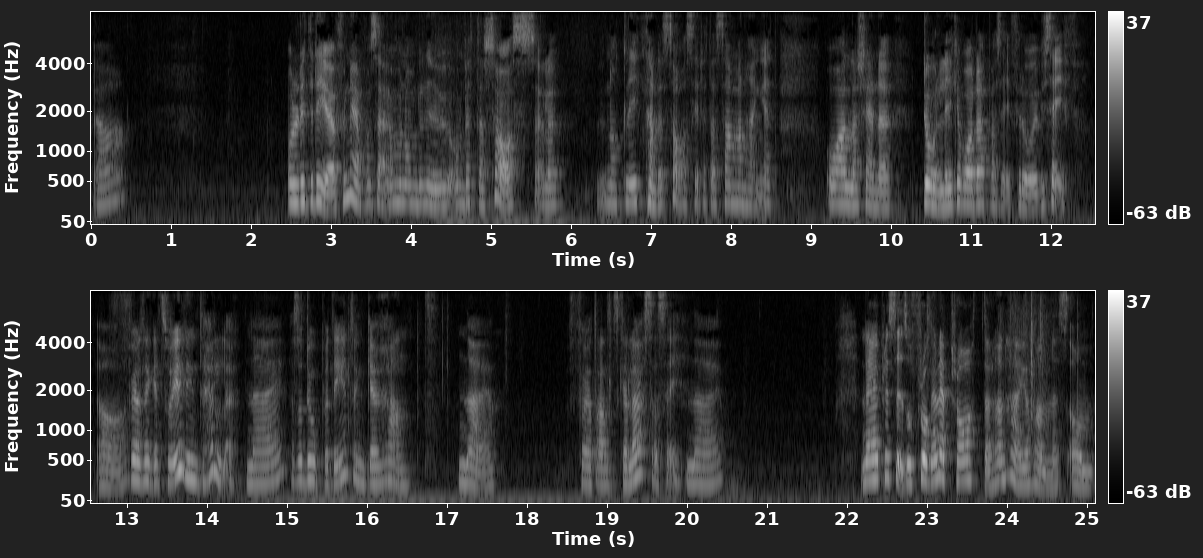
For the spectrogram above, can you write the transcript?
Ja. Och det är lite det jag funderar på så här, men om det nu, om detta sas, eller något liknande sas i detta sammanhanget och alla känner, då är det lika bra att döpa sig för då är vi safe. Ja. För jag tänker att så är det ju inte heller. Nej. Alltså dopet är ju inte en garant Nej. för att allt ska lösa sig. Nej. Nej, precis. Och frågan är, pratar han här, Johannes, om,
